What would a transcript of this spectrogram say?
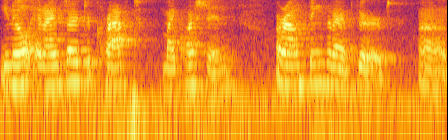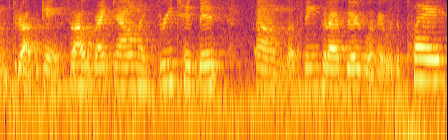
You know, and I started to craft my questions around things that I observed um, throughout the game. So I would write down like three tidbits um, of things that I observed, whether it was a play,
